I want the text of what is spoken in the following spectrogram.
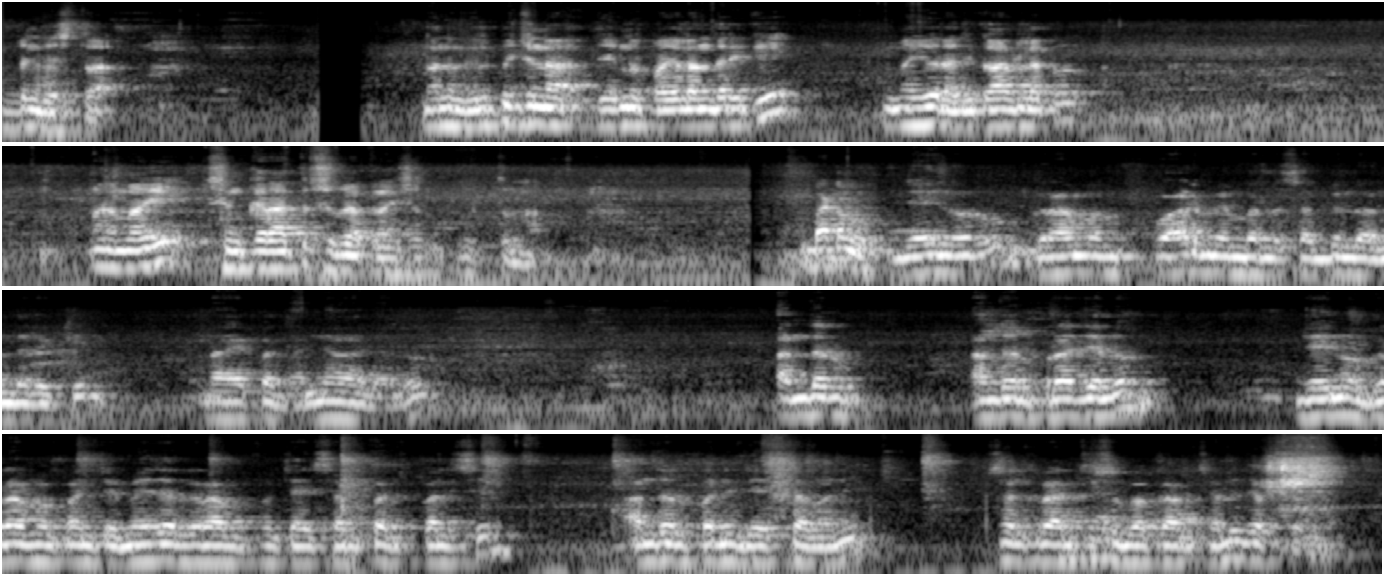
పనిచేస్తా. నన్ను గెలిపించిన జైన్ ప్రజలందరికీ మరియు అధికారులకు మరి శంకరాత్రి శుభాకాంక్షలు చెప్తున్నాం. బటన్ జైనూరు గ్రామం వార్డు మెంబర్ల సభ్యులు అందరికీ నా యొక్క ధన్యవాదాలు. అందరూ అందరు ప్రజలు జైనూరు గ్రామ పంచాయతీ మేజర్ గ్రామ పంచాయతీ సర్పంచ్ కలిసి అందరూ పని చేస్తామని సంక్రాంతి శుభాకాంక్షలు చెప్తున్నాను.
